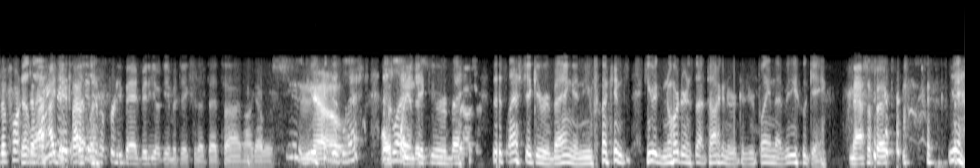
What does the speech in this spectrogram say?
The fun, That the last- I did. I did have a pretty bad video game addiction at that time. Like I was. You- No. This last, I was this last playing this chick you were bang, this last chick you were banging, you fucking you ignored her and stopped talking to her because you're playing that video game. Mass Effect. Yeah,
